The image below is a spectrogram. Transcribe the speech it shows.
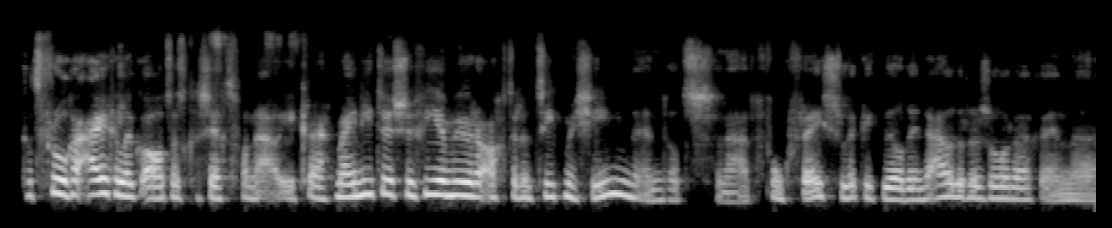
ik had vroeger eigenlijk altijd gezegd van, nou, je krijgt mij niet tussen vier muren achter een typemachine. En dat, nou, dat vond ik vreselijk. Ik wilde in de ouderenzorg en uh,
